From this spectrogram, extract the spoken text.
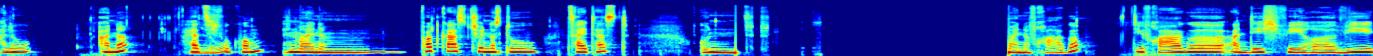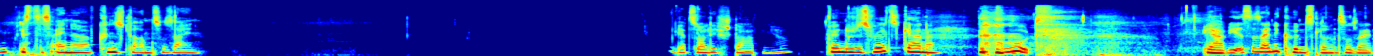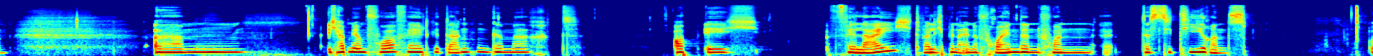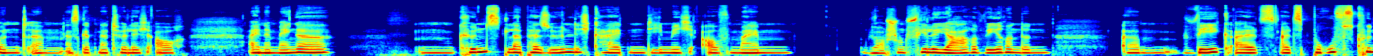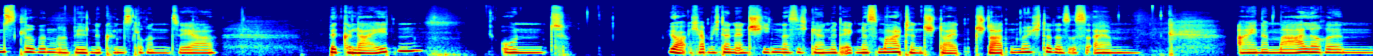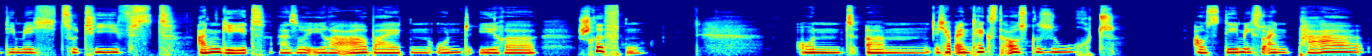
Hallo, Anne. Herzlich Hallo. willkommen in meinem Podcast. Schön, dass du Zeit hast. Und meine Frage, die Frage an dich wäre, wie ist es eine Künstlerin zu sein? Jetzt soll ich starten, ja? Wenn du das willst, gerne. Gut. Ja, wie ist es, eine Künstlerin zu sein? Ähm, ich habe mir im Vorfeld Gedanken gemacht, ob ich vielleicht, weil ich bin eine Freundin von äh, des Zitierens und ähm, es gibt natürlich auch eine Menge ähm, Künstlerpersönlichkeiten, die mich auf meinem ja schon viele Jahre währenden ähm, Weg als, als Berufskünstlerin, bildende Künstlerin sehr begleiten. Und ja, ich habe mich dann entschieden, dass ich gern mit Agnes Martin starten möchte. Das ist ähm, eine Malerin, die mich zutiefst angeht, also ihre Arbeiten und ihre Schriften. Und ähm, ich habe einen Text ausgesucht, aus dem ich so ein paar,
